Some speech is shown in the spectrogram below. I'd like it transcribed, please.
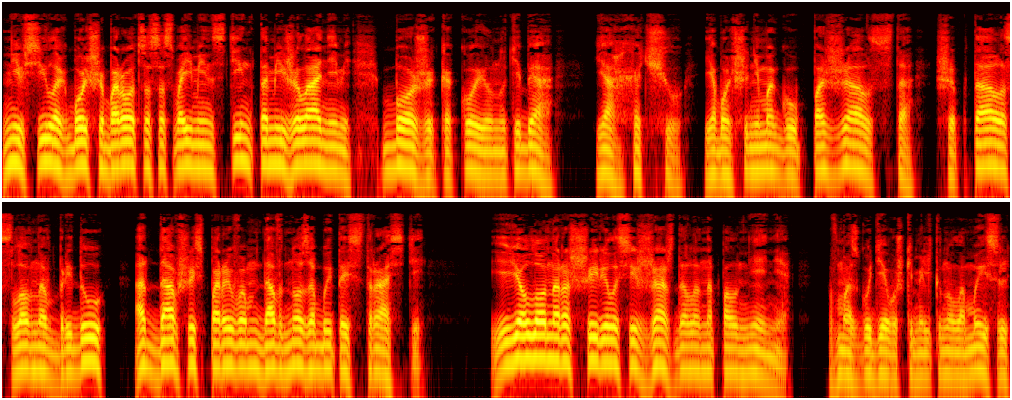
не в силах больше бороться со своими инстинктами и желаниями. «Боже, какой он у тебя! Я хочу, я больше не могу, пожалуйста!» — шептала, словно в бреду, отдавшись порывам давно забытой страсти. Ее лона расширилась и жаждала наполнения. В мозгу девушки мелькнула мысль,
